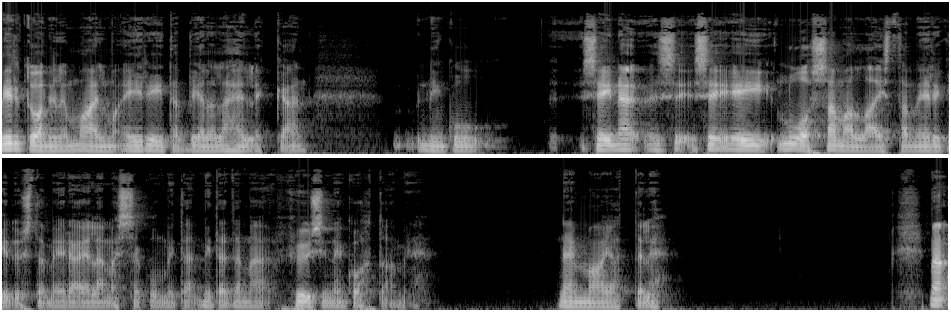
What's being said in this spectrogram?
Virtuaalinen maailma ei riitä vielä lähellekään niin kuin se ei, nä, se, se ei luo samanlaista merkitystä meidän elämässä kuin mitä, mitä tämä fyysinen kohtaaminen. Näin mä ajattelen. Mä,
